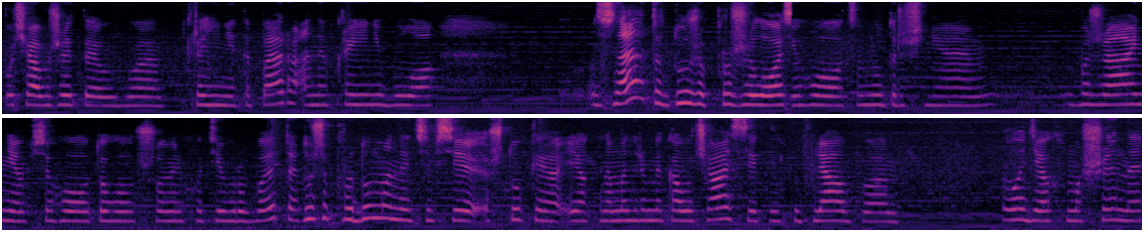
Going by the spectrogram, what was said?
почав жити в країні тепер, а не в країні було. Знаєте, дуже прожилось його це внутрішнє бажання всього того, що він хотів робити. Дуже продумані ці всі штуки, як на мандрівника у часі, як він купляв. Одяг, машини,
